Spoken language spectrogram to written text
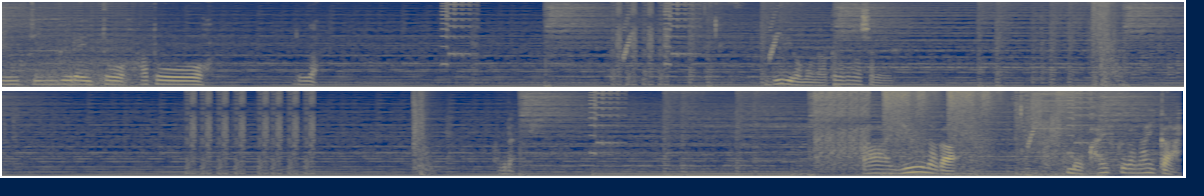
シューティングレイとあとどうだ？ビビがもうなくなりましたね。危ない。ああユーナがもう回復がないか。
